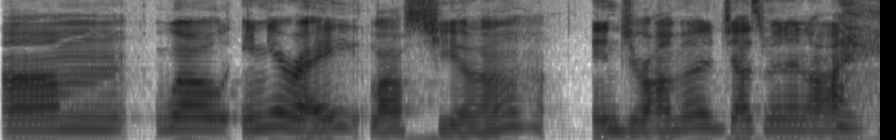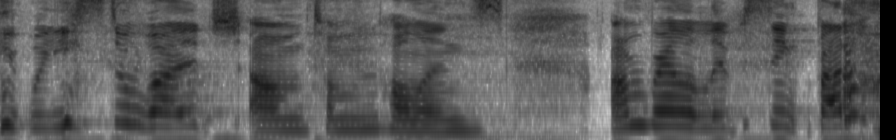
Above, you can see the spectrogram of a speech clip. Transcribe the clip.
Um, well in year 8 last year in drama Jasmine and I we used to watch um, Tom Holland's umbrella lip sync battle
